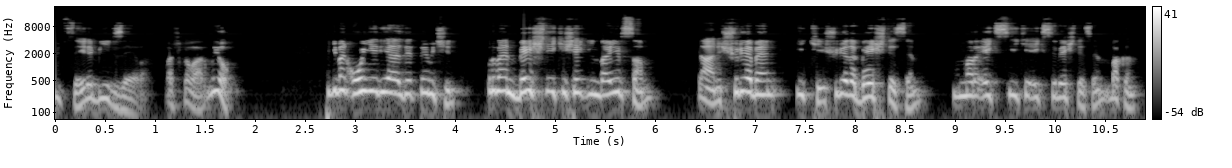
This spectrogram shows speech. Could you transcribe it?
3z ile 1z var. Başka var mı? Yok. Peki ben 17'yi elde etmem için bunu ben 5 ile 2 şeklinde ayırsam yani şuraya ben 2, şuraya da 5 desem bunlara eksi 2, eksi 5 desem bakın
